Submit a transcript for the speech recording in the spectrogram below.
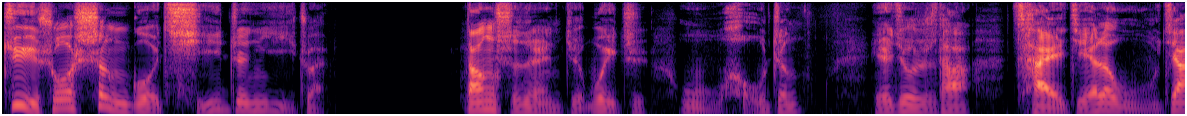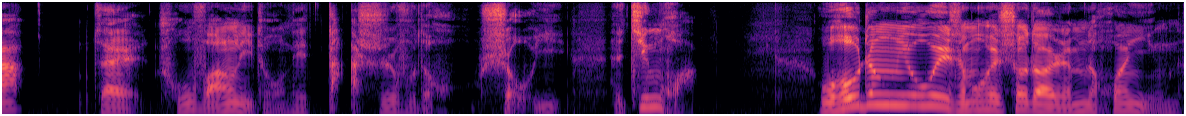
据说胜过奇珍异传，当时的人就谓之武侯蒸，也就是他采撷了五家在厨房里头那大师傅的手艺的精华。武侯蒸又为什么会受到人们的欢迎呢？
